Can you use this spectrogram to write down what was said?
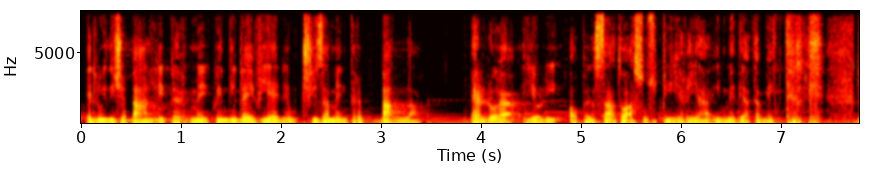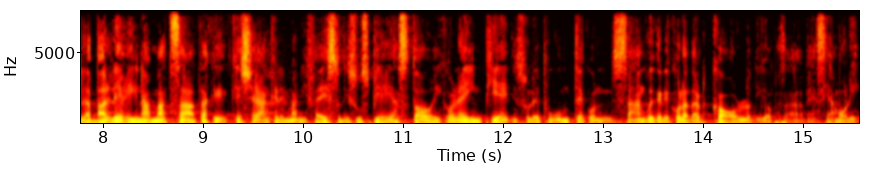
E lui dice balli per me, quindi lei viene uccisa mentre balla. E allora io lì ho pensato a Suspiria immediatamente, la ballerina ammazzata che, che, c'è anche nel manifesto di Suspiria storico, lei in piedi sulle punte con il sangue che le cola dal collo, dico, siamo lì.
